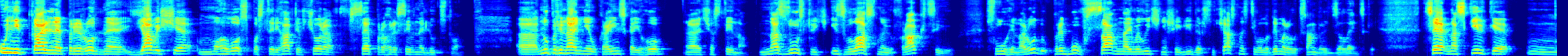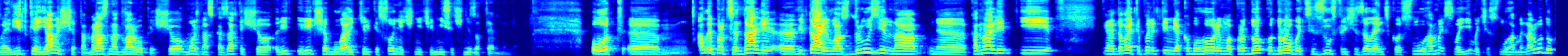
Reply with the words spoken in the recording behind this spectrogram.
Унікальне природне явище могло спостерігати вчора все прогресивне людство. Е, Ну, принаймні, українська його е, частина. На зустріч із власною фракцією Слуги народу прибув сам найвеличніший лідер сучасності Володимир Олександрович Зеленський. Це наскільки рідке явище там раз на два роки, що можна сказати, що рідше бувають тільки сонячні чи місячні затемнення. От, е, але про це далі. Е, вітаю вас, друзі, на е, каналі. І е, давайте перед тим, як обговоримо про подробиці зустрічі Зеленського з слугами своїми чи слугами народу.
